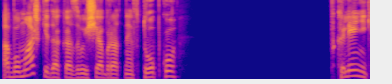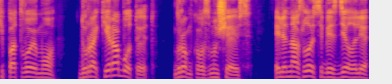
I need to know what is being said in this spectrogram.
А бумажки, доказывающие обратное, в топку. В клинике, по-твоему, дураки работают? Громко возмущаюсь. Или назло тебе сделали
